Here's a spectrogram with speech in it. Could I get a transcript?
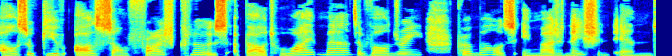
also give us some fresh clues about why mind wandering promotes imagination and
